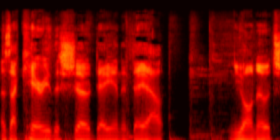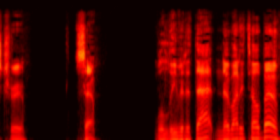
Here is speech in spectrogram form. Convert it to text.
as I carry this show day in and day out. And you all know it's true. So we'll leave it at that. Nobody tell Bo.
